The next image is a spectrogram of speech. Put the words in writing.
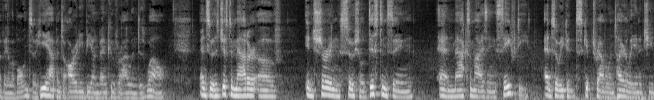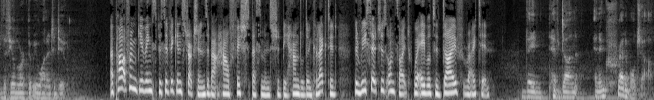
available. And so he happened to already be on Vancouver Island as well. And so it's just a matter of ensuring social distancing and maximizing safety. And so we could skip travel entirely and achieve the field work that we wanted to do. Apart from giving specific instructions about how fish specimens should be handled and collected, the researchers on site were able to dive right in. They have done an incredible job.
